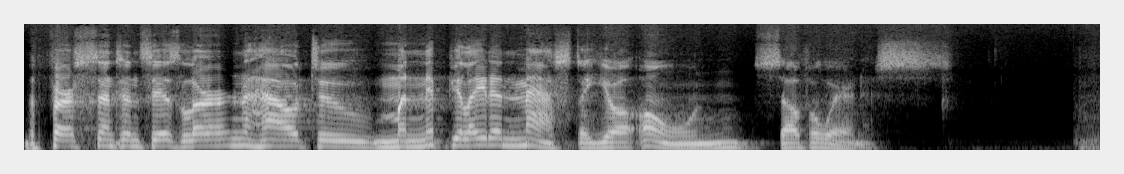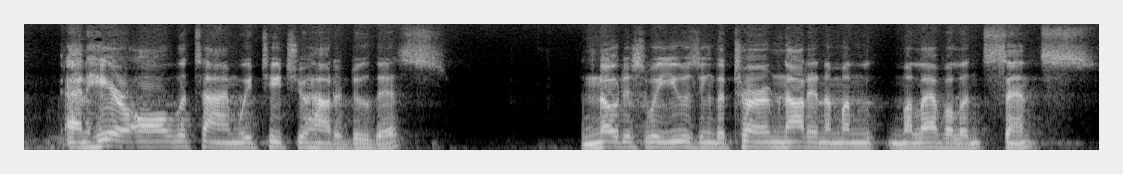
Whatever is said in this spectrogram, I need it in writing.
The first sentence is learn how to manipulate and master your own self-awareness. And here all the time we teach you how to do this. Notice we're using the term not in a malevolent sense.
